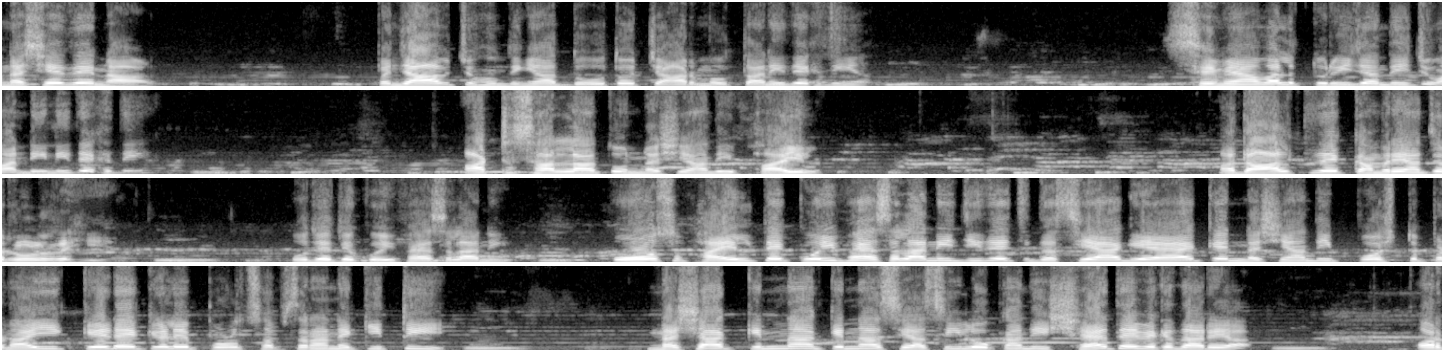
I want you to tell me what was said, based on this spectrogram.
ਨਸ਼ੇ ਦੇ ਨਾਲ ਪੰਜਾਬ 'ਚ ਹੁੰਦੀਆਂ 2 ਤੋਂ 4 ਮੌਤਾਂ ਨਹੀਂ ਦਿਖਦੀਆਂ। ਸਿਵਿਆਂ ਵੱਲ ਤੁਰੀ ਜਾਂਦੀ ਜਵਾਨੀ ਨਹੀਂ ਦਿਖਦੀ। 8 ਸਾਲਾਂ ਤੋਂ ਨਸ਼ਿਆਂ ਦੀ ਫਾਈਲ ਅਦਾਲਤ ਦੇ ਕਮਰਿਆਂ 'ਚ ਰੁਲ ਰਹੀ ਹੈ। ਉਹਦੇ ਤੇ ਕੋਈ ਫੈਸਲਾ ਨਹੀਂ। ਉਸ ਫਾਈਲ ਤੇ ਕੋਈ ਫੈਸਲਾ ਨਹੀਂ ਜਿਹਦੇ 'ਚ ਦੱਸਿਆ ਗਿਆ ਹੈ ਕਿ ਨਸ਼ਿਆਂ ਦੀ ਪੁਸ਼ਟ ਪਣਾਈ ਕਿਹੜੇ-ਕਿਹੜੇ ਪੁਲਿਸ ਅਫਸਰਾਂ ਨੇ ਕੀਤੀ। ਨਸ਼ਾ ਕਿੰਨਾ ਕਿੰਨਾ ਸਿਆਸੀ ਲੋਕਾਂ ਦੀ ਸ਼ਹਿ ਤੇ ਵਿਕਦਾ ਰਿਹਾ। ਔਰ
